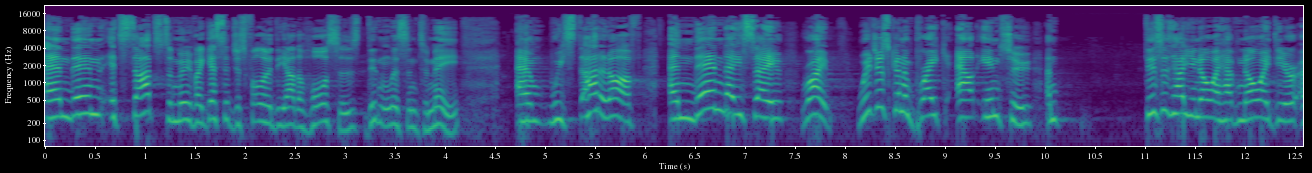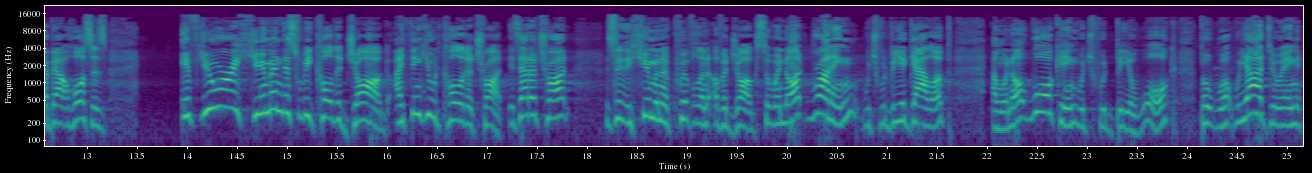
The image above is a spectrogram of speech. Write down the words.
and then it starts to move. I guess it just followed the other horses, didn't listen to me. And we started off, and then they say, Right, we're just going to break out into, and this is how you know I have no idea about horses. If you were a human, this would be called a jog. I think you would call it a trot. Is that a trot? It's the human equivalent of a jog. So we're not running, which would be a gallop, and we're not walking, which would be a walk, but what we are doing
